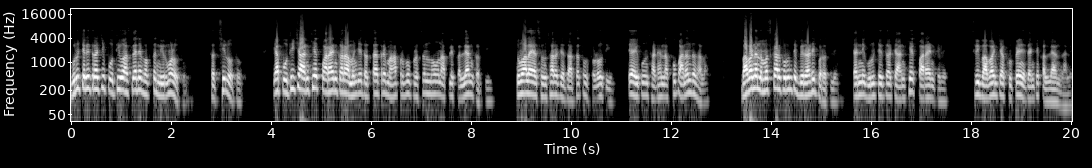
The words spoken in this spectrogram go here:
गुरुचरित्राची पोथी वाचल्याने भक्त निर्मळ होतो सत्शील होतो. या पोथीचे आणखी एक पारायण करा म्हणजे दत्तात्रय महाप्रभू प्रसन्न होऊन आपले कल्याण करतील. तुम्हाला या संसाराच्या जाचातून सोडवतील. ते ऐकून साठ्यांना खूप आनंद झाला. बाबांना नमस्कार करून ते बिराडी परतले. त्यांनी गुरुचरित्राचे आणखी एक पारायण केले. श्री बाबांच्या कृपेने त्यांचे कल्याण झाले.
